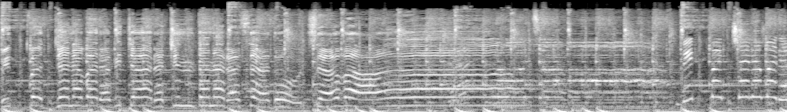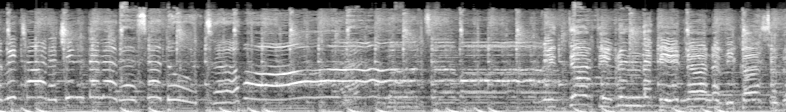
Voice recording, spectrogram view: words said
ವಿದ್ವಜ್ಜನವರ ವಿಚಾರ ಚಿಂತನ ರಸದೋತ್ಸವ ವಿಕಾಸದ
